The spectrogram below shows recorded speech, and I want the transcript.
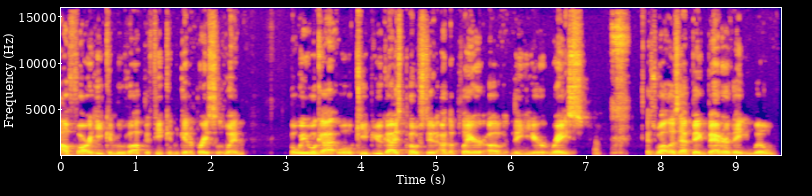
how far he can move up if he can get a bracelet win. But we will got, we'll keep you guys posted on the Player of the Year race, as well as that big banner. They will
